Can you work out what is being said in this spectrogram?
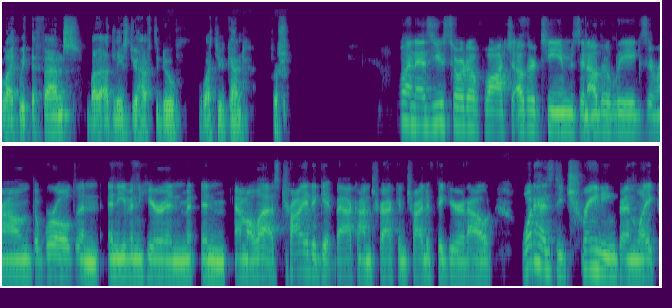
like with the fans, but at least you have to do what you can. For. Well, and as you sort of watch other teams and other leagues around the world, and and even here in in MLS, try to get back on track and try to figure it out. What has the training been like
